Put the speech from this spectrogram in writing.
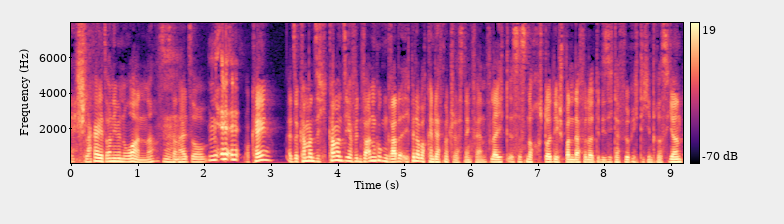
ich schlacker jetzt auch nicht mit den Ohren, ne? Es ist dann halt so, okay. Also kann man sich, kann man sich auf jeden Fall angucken. Gerade, ich bin aber auch kein Deathmatch Wrestling Fan. Vielleicht ist es noch deutlich spannender für Leute, die sich dafür richtig interessieren.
